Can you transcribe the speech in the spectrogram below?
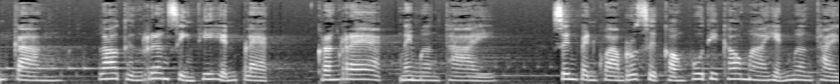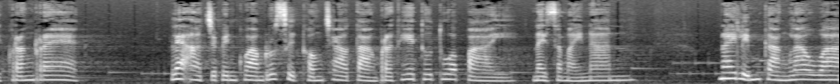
มกัง เล่าถึงเรื่องสิ่งที่เห็นแปลก ครั้งแรกในเมืองไทย ซึ่งเป็นความรู้สึกของผู้ที่เข้ามาเห็นเมืองไทยครั้งแรก และอาจจะเป็นความรู้สึกของชาวต่างประเทศทั่ว ๆ ไปในสมัยนั้นนายหลิมกังเล่าว่า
